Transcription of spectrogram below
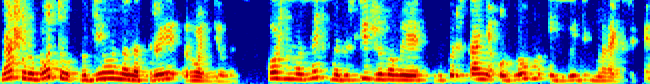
Нашу роботу поділено на три розділи. В кожному з них ми досліджували використання одного із видів лексики.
